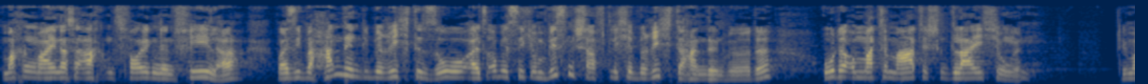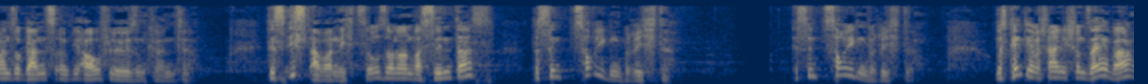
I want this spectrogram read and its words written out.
machen meines Erachtens folgenden Fehler, weil sie behandeln die Berichte so, als ob es sich um wissenschaftliche Berichte handeln würde oder um mathematischen Gleichungen, die man so ganz irgendwie auflösen könnte. Das ist aber nicht so, sondern was sind das? Das sind Zeugenberichte. Es sind Zeugenberichte das kennt ihr wahrscheinlich schon selber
